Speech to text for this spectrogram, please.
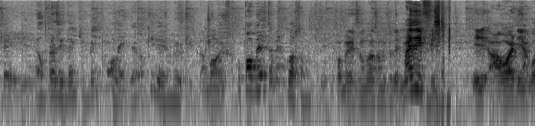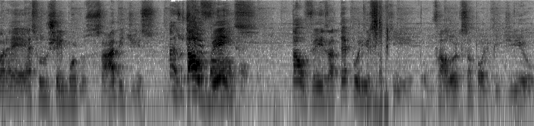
Que isso. É um presidente bem molenga. Eu não queria ele no meu time. Tá bom, O Palmeiras também não gosta muito dele. o Palmeiras não gosta muito dele. Mas enfim, ele- a ordem agora é essa, o Luxemburgo sabe disso. Mas o Talvez, é bom. Talvez, até por isso que o valor que o São Paulo pediu,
